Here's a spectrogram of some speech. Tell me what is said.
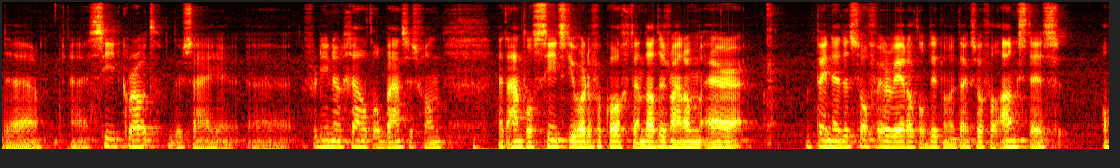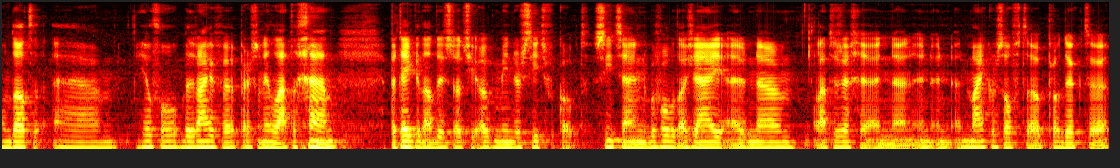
de seed growth, dus zij verdienen geld op basis van het aantal seeds die worden verkocht. En dat is waarom er binnen de softwarewereld op dit moment eigenlijk zoveel angst is. Omdat uh, heel veel bedrijven personeel laten gaan. Betekent dat dus dat je ook minder seeds verkoopt. Seeds zijn bijvoorbeeld als jij een, uh, laten we zeggen, een, een, een, Microsoft product laten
